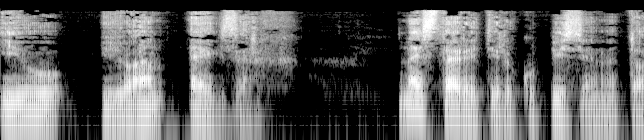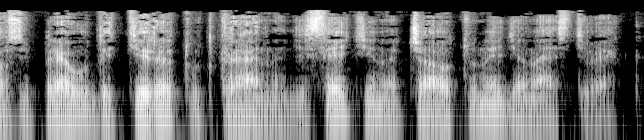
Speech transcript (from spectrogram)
и у Йоан Екзарх. Най-старите ръкописи на този превод датират от края на 10 и началото на 11 век.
